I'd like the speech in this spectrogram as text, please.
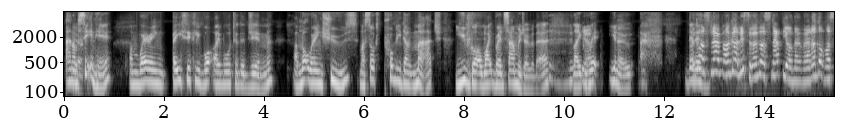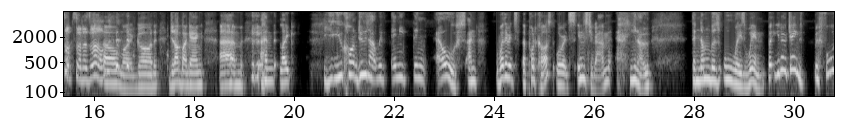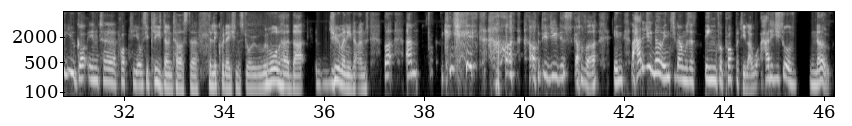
and I'm sitting here. I'm wearing basically what I wore to the gym. I'm not wearing shoes. My socks probably don't match. You've got a white bread sandwich over there like Yeah. we're you know I got snap. I got listen. I got snappy on that man. I got my socks on as well. oh my god Jalaba gang um and like you, you can't do that with anything else. And whether it's a podcast or it's instagram you know the numbers always win. But you know james before you got into property obviously please don't tell us the the liquidation story. We've all heard that too many times. But um can you how, how did you discover in how did you know instagram was a thing for property? Like how did you sort of know?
